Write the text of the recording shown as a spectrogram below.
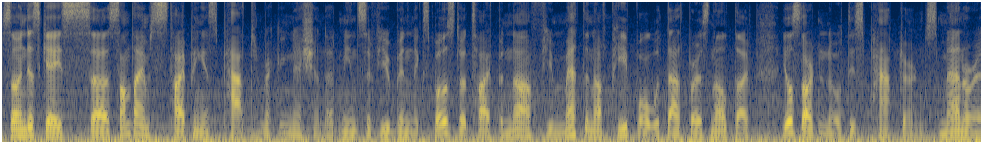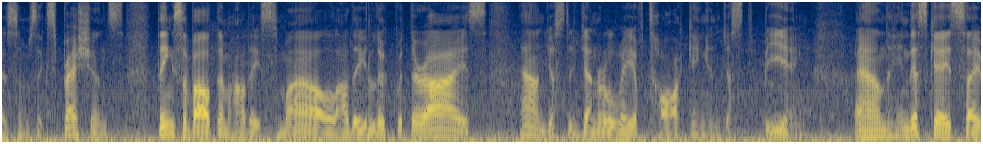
So in this case, uh, sometimes typing is pattern recognition. That means if you've been exposed to a type enough, you met enough people with that personality type, you'll start to notice patterns, mannerisms, expressions, things about them, how they smile, how they look with their eyes, and just a general way of talking and just being. And in this case, I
